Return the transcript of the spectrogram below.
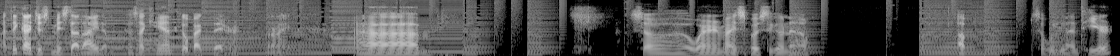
I think I just missed that item, because I can't go back there. Alright. Um... So, uh, where am I supposed to go now? Up. So we land here.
